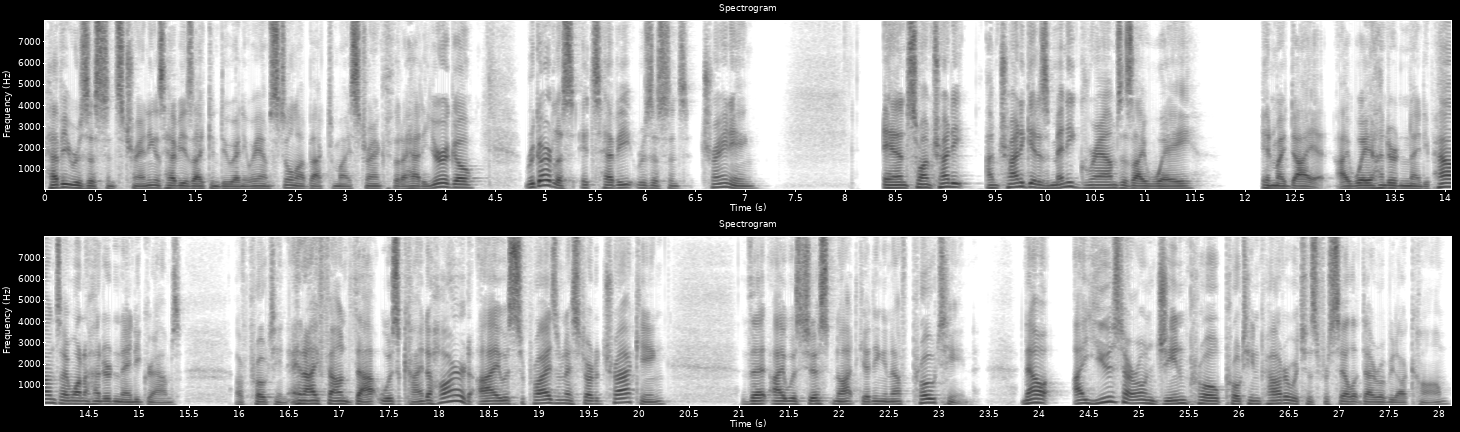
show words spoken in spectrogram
heavy resistance training, as heavy as I can do anyway. I'm still not back to my strength that I had a year ago. Regardless, it's heavy resistance training. And so I'm trying to I'm trying to get as many grams as I weigh in my diet. I weigh 190 pounds. I want 190 grams of protein. And I found that was kind of hard. I was surprised when I started tracking that I was just not getting enough protein. Now, I used our own Gene Pro protein powder, which is for sale at dirobi.com,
